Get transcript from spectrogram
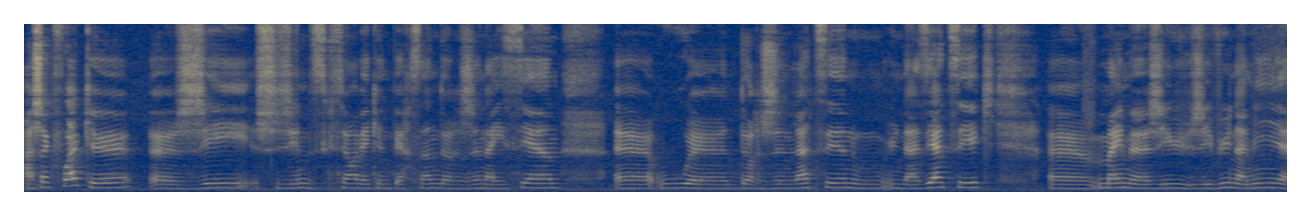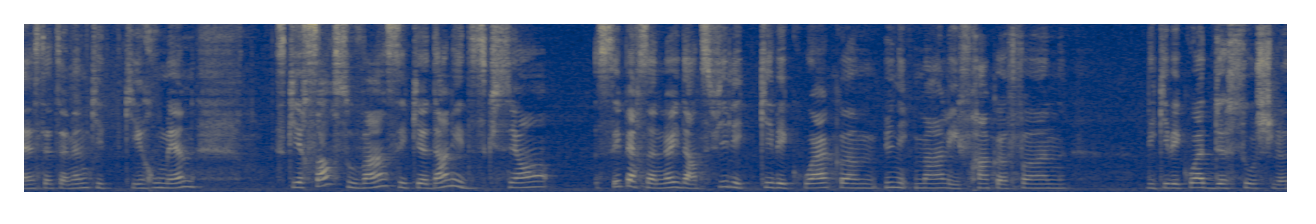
À chaque fois que euh, j'ai, une discussion avec une personne d'origine haïtienne euh, ou d'origine latine ou une asiatique, même j'ai, vu une amie cette semaine qui, qui est roumaine, ce qui ressort souvent, c'est que dans les discussions, ces personnes-là identifient les Québécois comme uniquement les francophones, les Québécois de souche, là,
